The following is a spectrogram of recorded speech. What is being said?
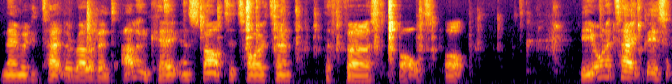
And then we can take the relevant Allen key and start to tighten the first bolt up. Now you want to take this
